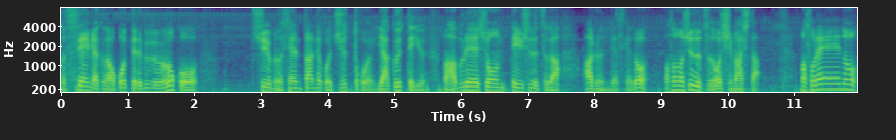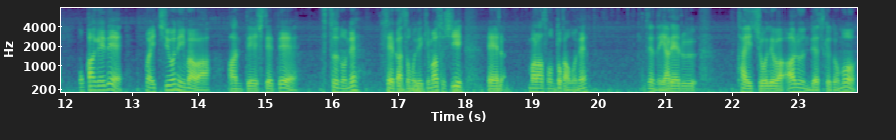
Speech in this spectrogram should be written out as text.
不整脈が起こってる部分をこうチューブの先端でこうジュッとこう焼くっていう、まあ、アブレーションっていう手術があるんですけど、まあ、その手術をしました、まあ、それのおかげで、まあ、一応ね今は安定してて普通のね生活もできますし、えー、マラソンとかもね全然やれる体調ではあるんですけども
